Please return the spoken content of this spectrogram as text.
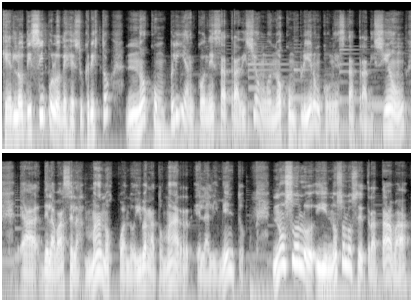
que los discípulos de Jesucristo no cumplían con esa tradición o no cumplieron con esta tradición ah, de lavarse las manos cuando iban a tomar el alimento. No solo, y no solo se trataba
